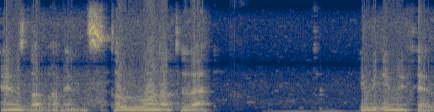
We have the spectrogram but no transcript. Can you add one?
Więc dobra, więc to by było na tyle. I widzimy się.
